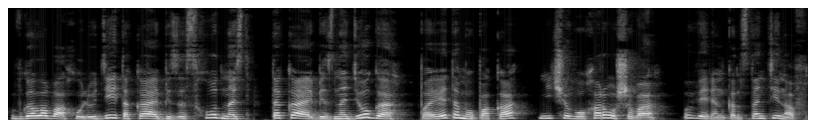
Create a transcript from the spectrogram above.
В головах у людей такая безысходность, такая безнадега, поэтому пока ничего хорошего, уверен Константинов.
